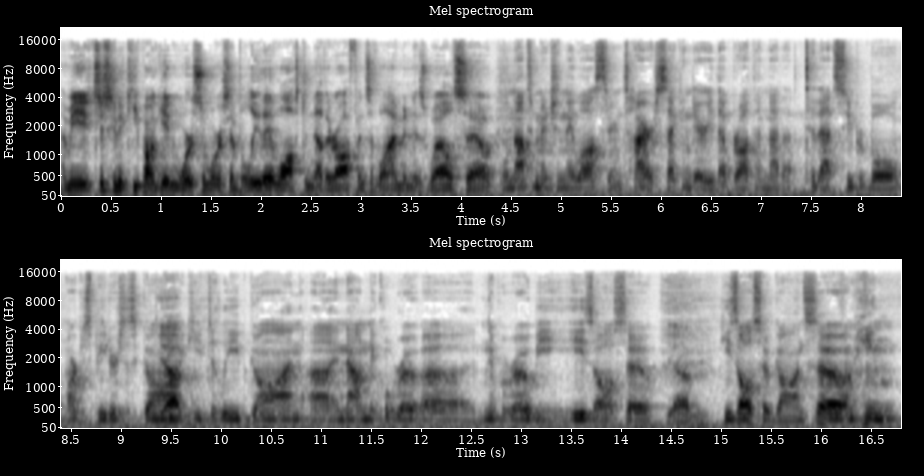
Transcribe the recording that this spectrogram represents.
I mean, it's just going to keep on getting worse and worse. I believe they lost another offensive lineman as well. So, well, not to mention they lost their entire secondary that brought them that, to that Super Bowl. Marcus Peters is gone. Yep. Keith Talib gone, uh, and now Nickel Ro- uh, Nickell Robey. He's also yep. he's also gone. So, I mean,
